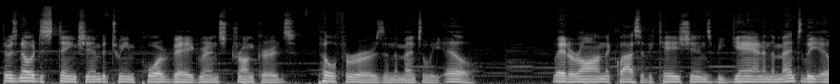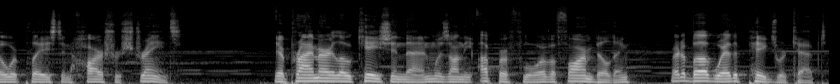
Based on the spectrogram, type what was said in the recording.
There was no distinction between poor vagrants, drunkards, pilferers, and the mentally ill. Later on, the classifications began and the mentally ill were placed in harsh restraints. Their primary location then was on the upper floor of a farm building, right above where the pigs were kept.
